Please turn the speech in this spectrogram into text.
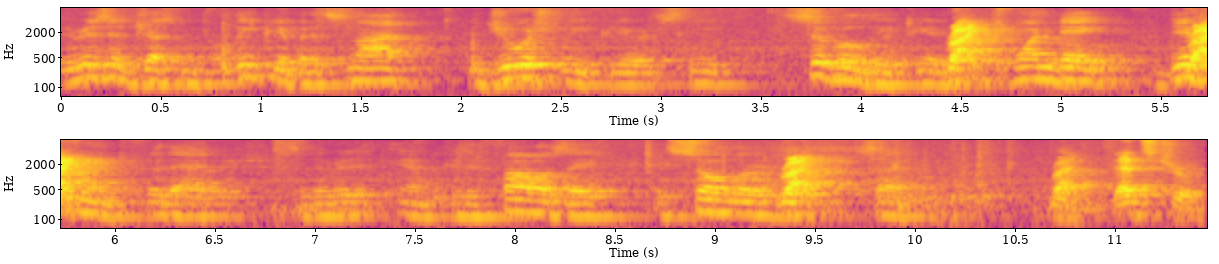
there is an adjustment for leap year, but it's not the Jewish leap year, it's the civil leap year. Right. It's one day Right. different for that, so there is, you know, because it follows a, a solar Right. cycle. Right. That's true.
